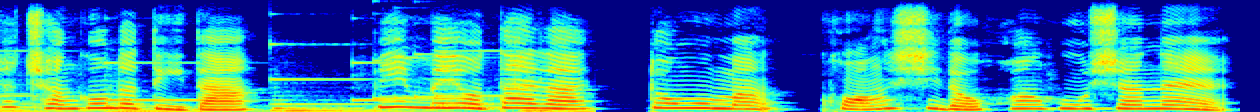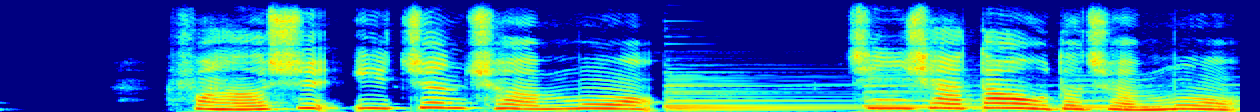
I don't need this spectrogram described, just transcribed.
这成功的抵达，并没有带来动物们狂喜的欢呼声呢，反而是一阵沉默，惊吓到的沉默。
